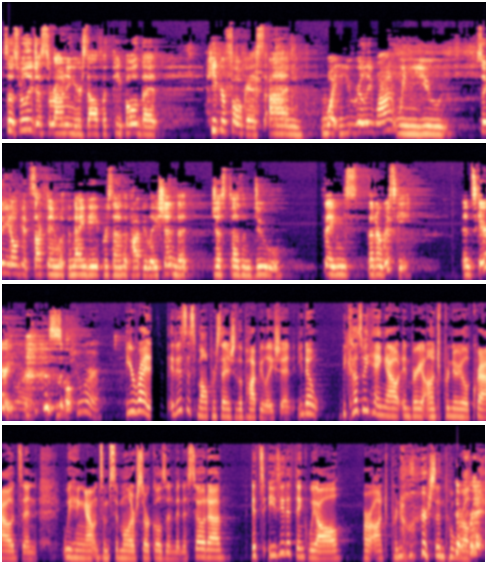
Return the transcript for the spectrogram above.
So it's really just surrounding yourself with people that keep your focus on what you really want when you, so you don't get sucked in with the 98% of the population that just doesn't do things that are risky and scary. Sure. so. sure. You're right. It is a small percentage of the population. You know, because we hang out in very entrepreneurial crowds and we hang out in some similar circles in Minnesota, it's easy to think we all are entrepreneurs in the world. Right.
